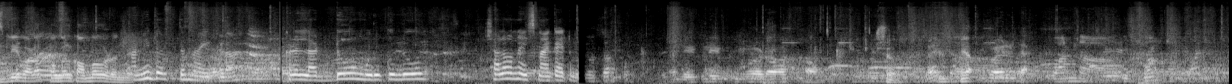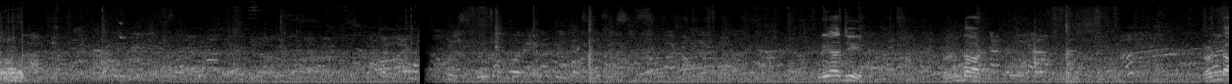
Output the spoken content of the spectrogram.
ఇడ్లీ వడ పొంగల్ కాంబో కూడా ఉంది. అన్నీ దొరుకుతున్నాయి ఇక్కడ. ఇక్కడ లడ్డు మురుకులు చాలా ఉన్నాయి snack item idli vada sure ya Priyaji రెండు. రెండు.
